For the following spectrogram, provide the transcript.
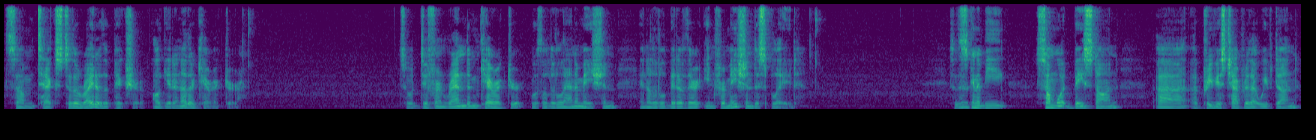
some text to the right of the picture. I'll get another character. So a different random character with a little animation and a little bit of their information displayed. So this is going to be somewhat based on uh, a previous chapter that we've done,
